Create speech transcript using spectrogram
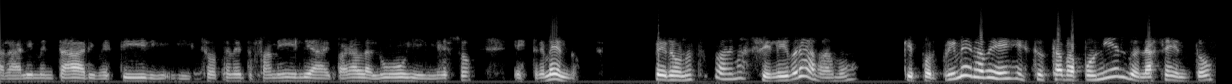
para alimentar y vestir y, sostener tu familia y pagar la luz y eso, es tremendo. Pero nosotros además celebrábamos que por primera vez esto estaba poniendo el acento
